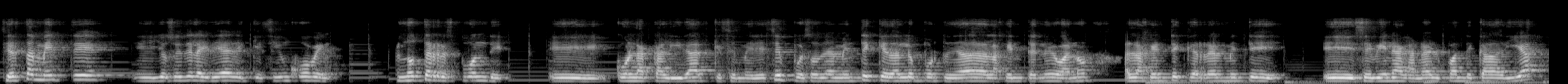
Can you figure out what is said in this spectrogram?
ciertamente eh, yo soy de la idea de que si un joven no te responde eh, con la calidad que se merece, pues obviamente hay que darle oportunidad a la gente nueva, ¿no? A la gente que realmente eh, se viene a ganar el pan de cada día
